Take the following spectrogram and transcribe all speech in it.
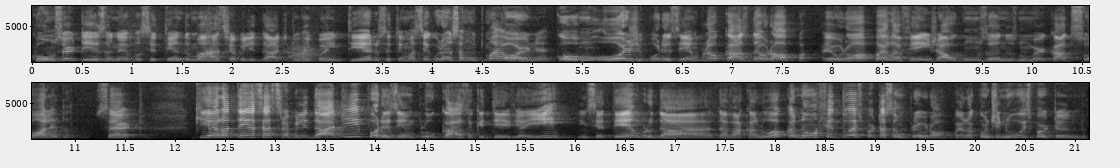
com certeza, né? Você tendo uma rastreabilidade do rebanho inteiro, você tem uma segurança muito maior, né? Como hoje, por exemplo, é o caso da Europa. A Europa, ela vem já há alguns anos no mercado sólido, certo? que ela tem essa estabilidade e, por exemplo, o caso que teve aí, em setembro, da, da vaca louca, não afetou a exportação para a Europa, ela continua exportando.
